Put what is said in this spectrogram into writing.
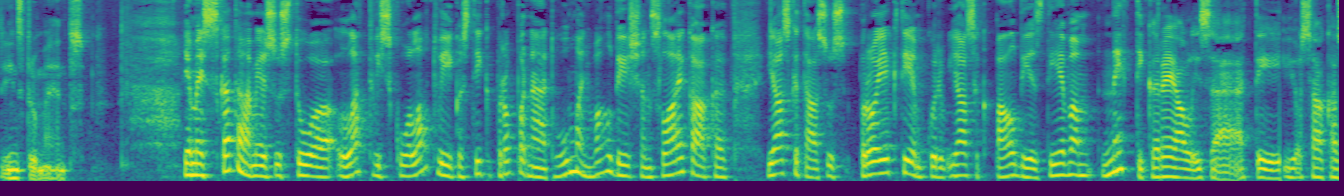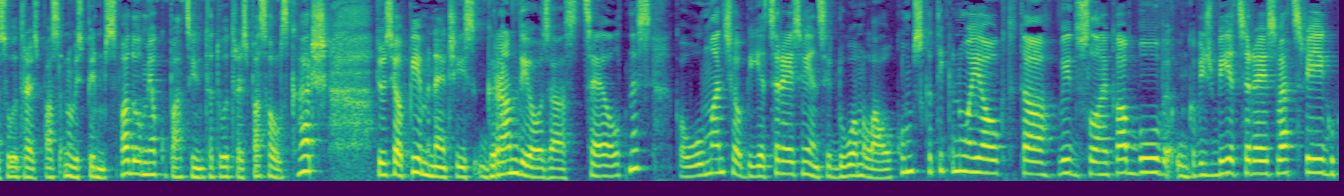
instrumentus. Ja mēs skatāmies uz to latvisko Latviju, kas tika proponēta Ulmaņa valdīšanas laikā, ka jāskatās uz projektiem, kuri, jāsaka, paldies Dievam, netika realizēti, jo sākās otrais pasaules, nu vispirms padomju okupācija un tad otrais pasaules karš. Jūs jau pieminējat šīs grandiozās celtnes, ka Ulmaņš jau bija iecerējis, viens ir doma laukums, ka tika nojaukta tā viduslaika apbūve un ka viņš bija iecerējis vecrīgu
